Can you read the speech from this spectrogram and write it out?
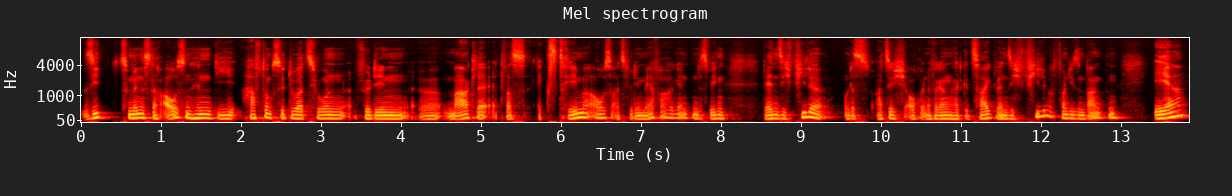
sieht zumindest nach außen hin die Haftungssituation für den äh, Makler etwas extremer aus als für den Mehrfachagenten. Deswegen werden sich viele, und das hat sich auch in der Vergangenheit gezeigt, werden sich viele von diesen Banken eher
